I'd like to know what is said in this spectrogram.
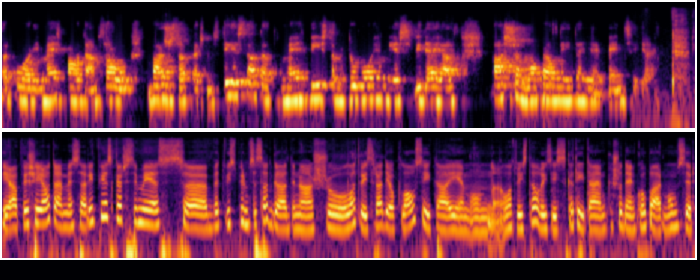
par ko arī mēs paudām savu bažu satversmes tiesā. Tātad mēs bīstami tuvojamies vidējās paša nopelnītajai pensijai. Jā, pie šī jautājuma mēs arī pieskarsimies, eh, bet vispirms es atgādināšu Latvijas radio klausītājiem un eh, Latvijas televīzijas skatītājiem, ka šodien kopā ar mums ir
